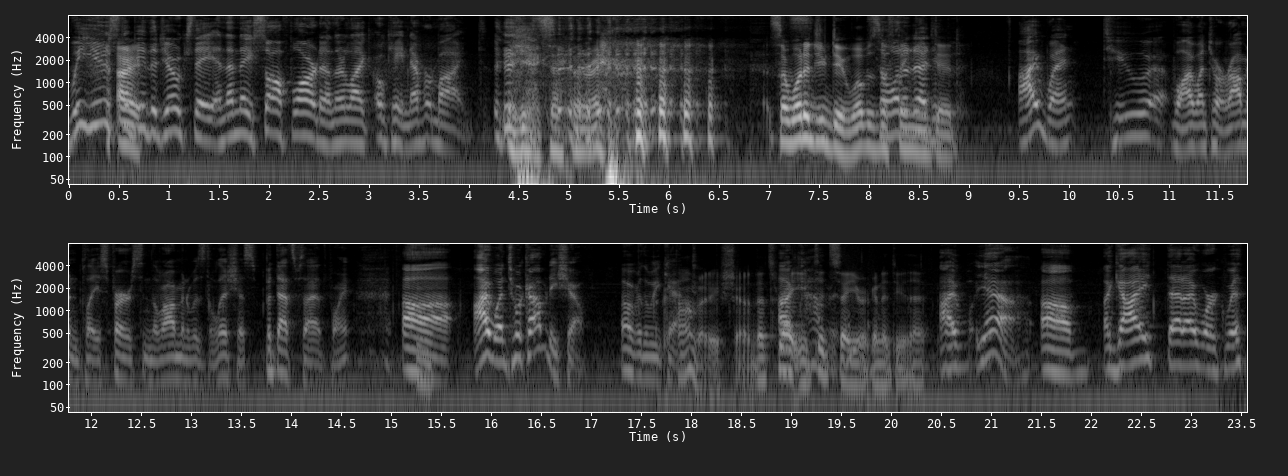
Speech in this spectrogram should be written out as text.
we used to All be the joke state, and then they saw Florida, and they're like, okay, never mind. Yeah, exactly right. So, what did you do? What was So the what thing did I you do? did? I went to well, I went to a ramen place first, and the ramen was delicious. But that's beside the point. Uh, I went to a comedy show over the weekend. comedy show. That's right. you comedy. did say you were going to do that. I yeah, um, a guy that I work with,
